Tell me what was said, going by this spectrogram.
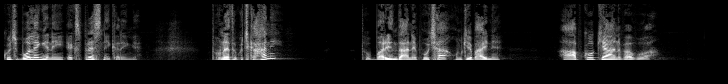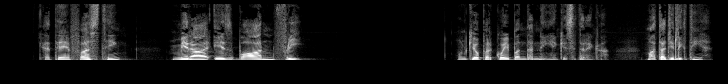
कुछ बोलेंगे नहीं एक्सप्रेस नहीं करेंगे। तो उन्हें तो कुछ कहा नहीं। तो बरिंदा ने पूछा, उनके भाई ने, आपको क्या अनुभव हुआ? कहते हैं first thing Mira is born free उनके ऊपर कोई बंधन नहीं है किसी तरह का। माता जी लिखती है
